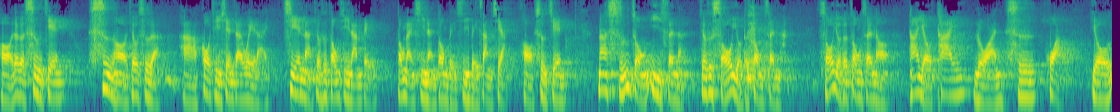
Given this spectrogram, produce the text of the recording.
哦，这个世间世哦，就是啊啊，过去、现在、未来，间呐，就是东西南北、东南西南、东北西北上下，哦，世间。那十种一生啊，就是所有的众生啊，所有的众生哦，它有胎、卵、湿、化。”有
